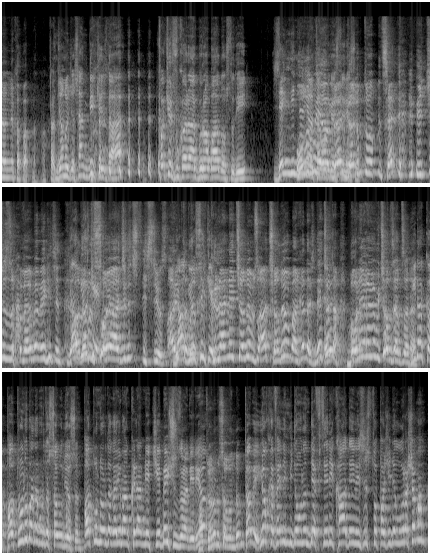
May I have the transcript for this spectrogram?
önünü kapatma. Hadi. Can Hoca sen bir kez daha fakir fukara guraba dostu değil. Zenginden Olur yana mu tavır ya? Ben gösteriyorsun. garip Sen 300 lira vermemek için Ya diyor adamın ki- soy ağacını istiyorsun. Ayıptır diyorsun lan. ki- Klarnet çalıyor musun? Aa çalıyorum arkadaş. Ne çalacağım? Bolero'yu mu çalacağım sana? Bir dakika patronu bana burada savunuyorsun. Patron orada gariban klarnetçiye 500 lira veriyor. Patronu mu savundum? Tabii yok efendim bir de onun defteri KDV'si stopajıyla uğraşamam.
